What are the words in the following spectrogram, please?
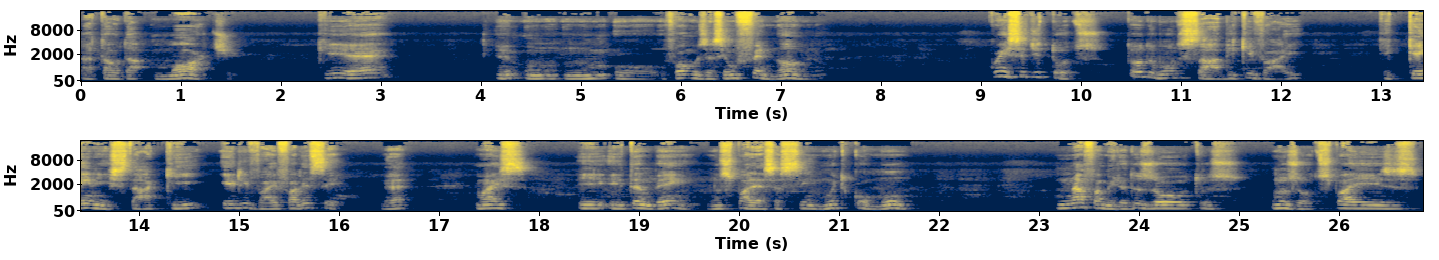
A tal da morte, que é um, um, um, vamos dizer assim, um fenômeno conhecido de todos. Todo mundo sabe que vai, que quem está aqui, ele vai falecer, né? Mas e, e também nos parece assim muito comum na família dos outros, nos outros países,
